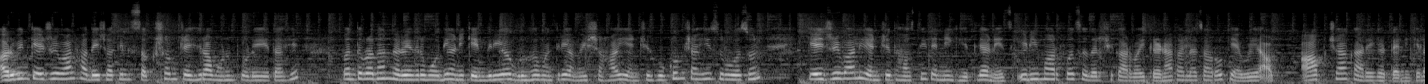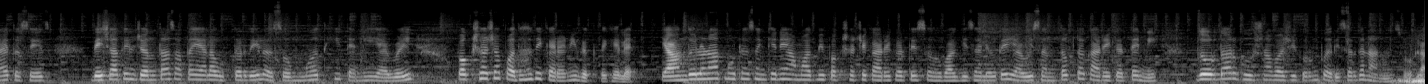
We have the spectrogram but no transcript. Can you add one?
अरविंद केजरीवाल हा देशातील सक्षम चेहरा म्हणून पुढे येत आहे. पंतप्रधान नरेंद्र मोदी आणि केंद्रीय गृहमंत्री अमित शहा यांची हुकुमशाही सुरू असून केजरीवाल यांची धास्ती त्यांनी घेतल्यानेच ईडीमार्फत सदरची कारवाई करण्यात आल्याचा आरोप यावेळी आप आपच्या कार्यकर्त्यांनी केला आहे तसेच देशातील जनताच आता याला उत्तर देईल असं मतही त्यांनी यावेळी पक्षाच्या पदाधिकाऱ्यांनी व्यक्त केलंय. या आंदोलनात मोठ्या संख्येने आम आदमी पक्षाचे कार्यकर्ते सहभागी झाले होते. यावेळी संतप्त कार्यकर्त्यांनी जोरदार घोषणाबाजी करून परिसर दणाणून सोडला.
